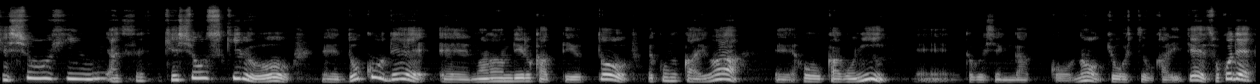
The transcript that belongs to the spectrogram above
化粧品あ化粧スキルを、えーどこで、えー学んでいるかっていうとえ今回は、えー放課後に、えー、特別支援学校の教室を借りてそこで化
